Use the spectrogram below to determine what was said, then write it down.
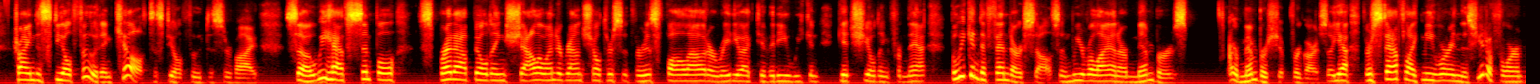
trying to steal food and kill to steal food to survive. So we have simple spread out buildings, shallow underground shelters. If there is fallout or radioactivity, we can get shielding from that. But we can defend ourselves, and we rely on our members our membership for guards. So yeah, there's staff like me wearing this uniform,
